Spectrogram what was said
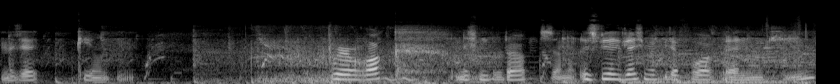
Eine Jackie und ein Brock. Nicht ein Brock, sondern ist wieder die gleiche Map wieder vor ähm, Team.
